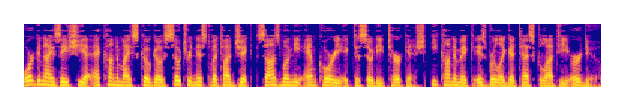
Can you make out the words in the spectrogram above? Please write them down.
Organizatia Ekonomiskogo Sotradnistva Tajik, Sazmoni Amkori Iktisodi Turkish, Ekonomik Izberliga Teskalati Urdu,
